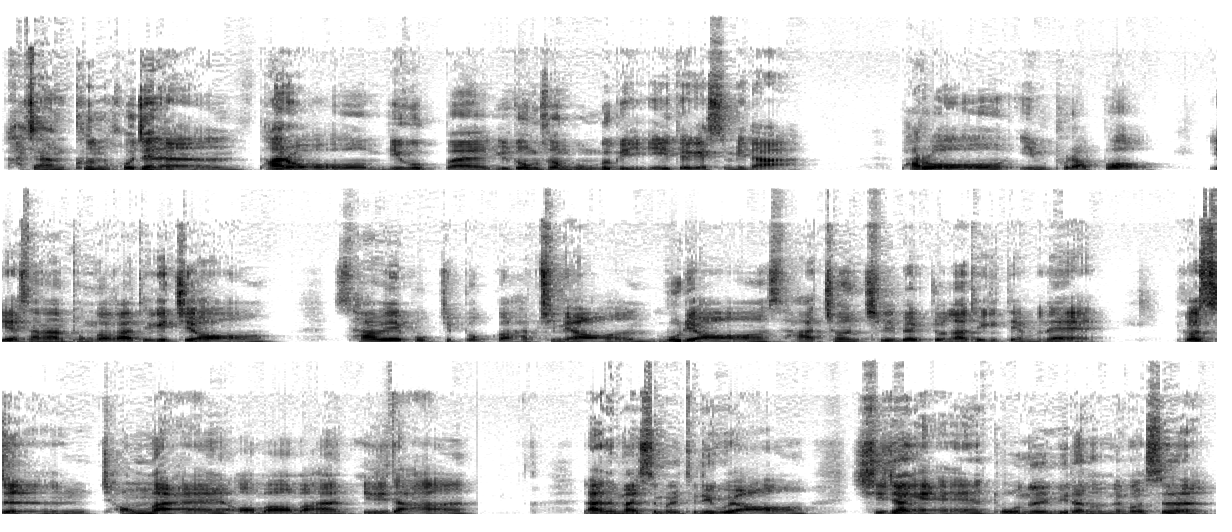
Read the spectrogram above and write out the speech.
가장 큰 호재는 바로 미국발 유동성 공급이 되겠습니다. 바로 인프라법 예산안 통과가 되겠지요. 사회복지법과 합치면 무려 4,700조나 되기 때문에 이것은 정말 어마어마한 일이다. 라는 말씀을 드리고요. 시장에 돈을 밀어넣는 것은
